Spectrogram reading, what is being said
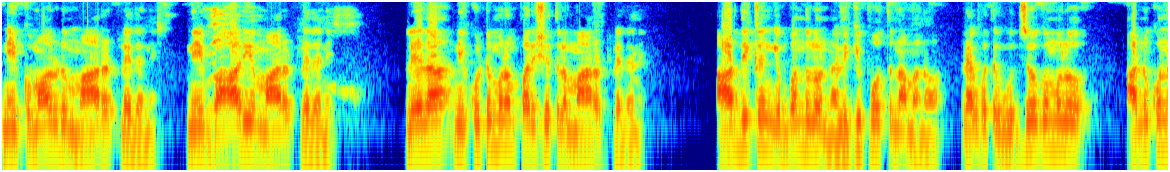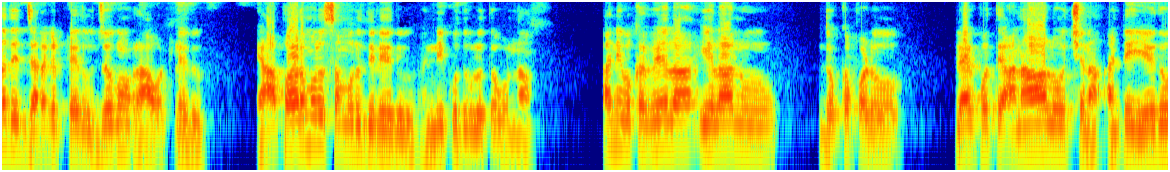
నీ కుమారుడు మారట్లేదని నీ భార్య మారట్లేదని లేదా నీ కుటుంబం పరిస్థితులు మారట్లేదని ఆర్థికంగా ఇబ్బందులు నలిగిపోతున్నామనో లేకపోతే ఉద్యోగములో అనుకున్నది జరగట్లేదు ఉద్యోగం రావట్లేదు వ్యాపారములో సమృద్ధి లేదు అన్ని కుదుగులతో ఉన్నాం అని ఒకవేళ ఇలా నువ్వు దుఃఖపడో లేకపోతే అనాలోచన అంటే ఏదో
